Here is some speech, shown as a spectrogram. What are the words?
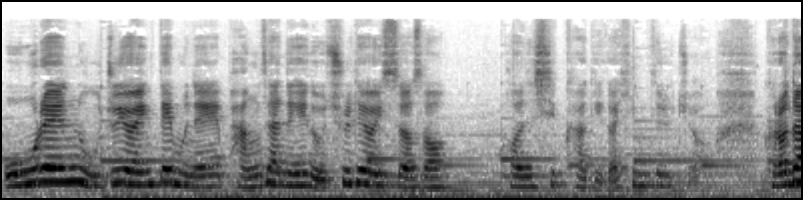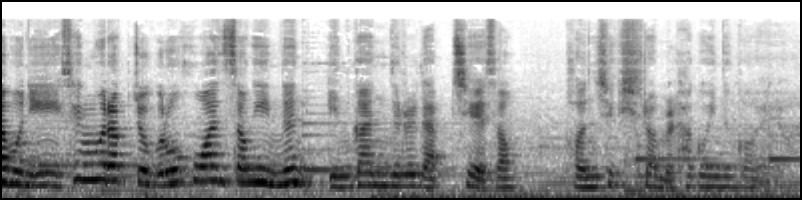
오랜 우주여행 때문에 방사능에 노출되어 있어서 번식하기가 힘들죠. 그러다 보니 생물학적으로 호환성이 있는 인간들을 납치해서 번식 실험을 하고 있는 거예요.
